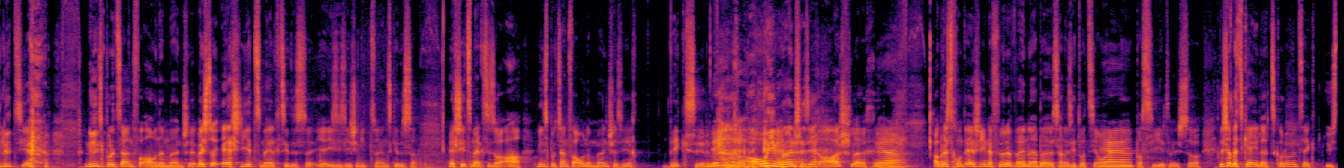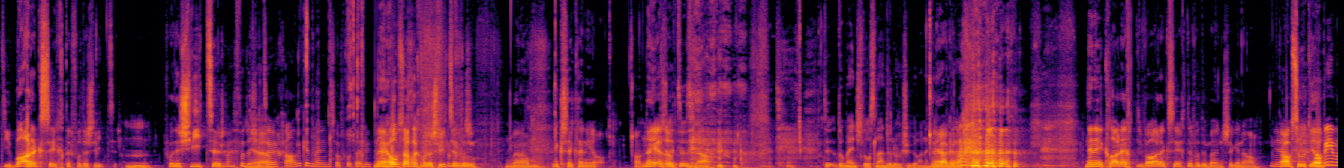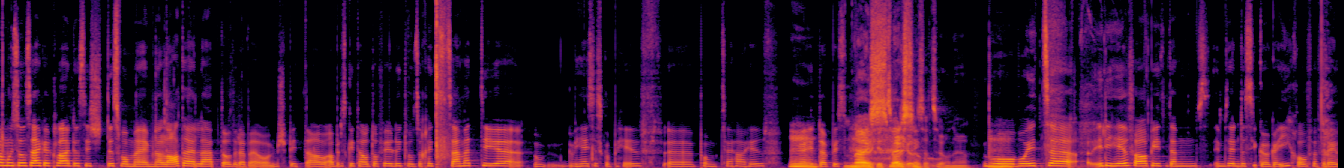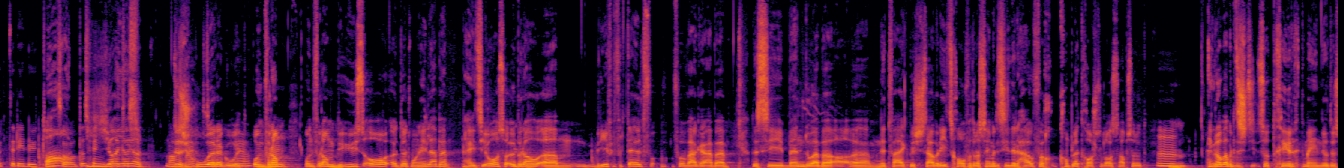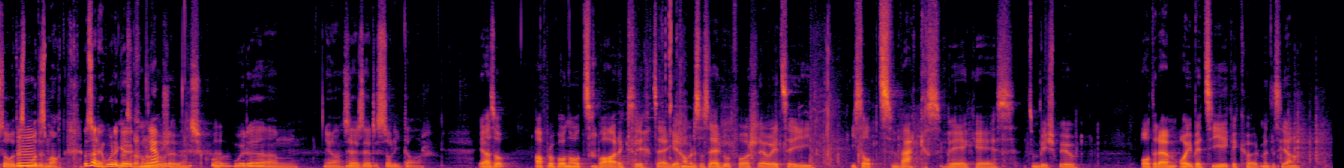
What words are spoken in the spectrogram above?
die Leute sind 90% von allen Menschen, weißt du, erst jetzt merkt sie das, ja, easy, sie ist irgendwie 20 oder so, erst jetzt merkt sie so, ah, 90% von allen Menschen sind echt Wichser. Wirklich, Alle Menschen sind echt Arschlöcher. ja. Aber es kommt erst rein wenn eben so eine Situation Ja, ja. wie passiert. Weißt, so. Das ist aber das Geile. Das Corona zeigt uns die wahren Gesichter von der Schweizer. Mm. Von den Schweizer. Von der Ja. Schweiz eigentlich allgemein, so von den Leuten. Nein, hauptsächlich von der Schweizer, weil ja, ich sehe keine... Ah, Nein, also... Ja, Du, du meinst, die Ausländer schaust gar nicht. ja genau. nein, nein, klar, echt die wahren Gesichter von den Menschen, genau. Ja. Absolut, ja. Wobei man muss auch sagen, klar, das ist das, was man in einem Laden erlebt oder eben auch im Spital. Aber es gibt halt auch viele Leute, die sich jetzt zusammentun. Wie heisst es, glaube Hilf.ch, äh, .ch, Hilf, Mm. ja, irgendetwas. Ja, Nice, gibt's merci. Organisationen, ja. Wo, wo jetzt äh, ihre Hilfe anbieten, im Sinne, dass sie gehen einkaufen für ältere Leute und so. Das finde Ah, ja, ich, ja, ja. Macht Das ist hure gut. Ja. Und vor allem, und vor allem bei uns auch, äh, dort wo ich lebe, haben sie auch so überall ähm, Briefe verteilt, von, von wegen eben, dass sie, wenn du eben äh, nicht fähig bist, selber einzukaufen oder was auch immer, dass sie dir helfen, komplett kostenlos, absolut. Mhm. Ich glaube aber, das ist die- so die Kirchgemeinde oder so, das, wo das macht. Das habe ich hure geil Das gefunden. Ja. Ja, Hure, das ist cool. hure, ähm, ja, sehr, Ja. sehr solidar. Ja, also, apropos noch das wahre Gesicht zeigen. Ich kann mir das so sehr gut vorstellen, jetzt in, in so Zwecks-WGs zum Beispiel. Oder ähm, auch in Beziehungen hört man das ja,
